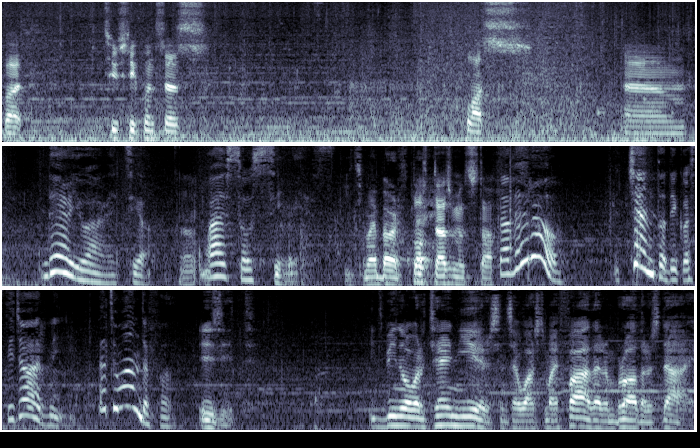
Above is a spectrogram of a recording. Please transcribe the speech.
But two sequences plus um, There you are, Ezio. Oh. Why so serious? It's my birthday. plus Desmond stuff. Davvero? Cento di questi giorni. That's wonderful. Is it? It's been over ten years since I watched my father and brothers die.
